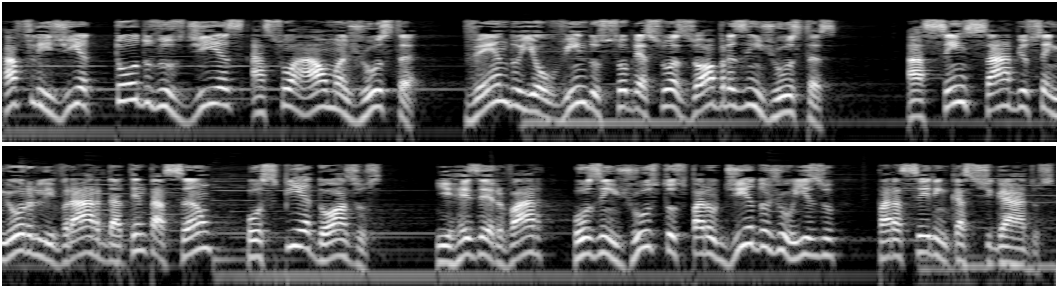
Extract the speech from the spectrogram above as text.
afligia todos os dias a sua alma justa, vendo e ouvindo sobre as suas obras injustas. Assim sabe o Senhor livrar da tentação os piedosos, e reservar os injustos para o dia do juízo, para serem castigados.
